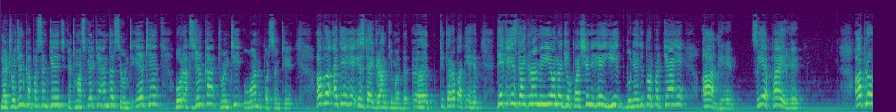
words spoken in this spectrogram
نائٹروجن کا پرسنٹیج ایٹماسفیئر کے اندر 78 ہے اور آکسیجن کا 21 پرسنٹ ہے۔ اب آتے ہیں اس ڈائیگرام کی مدد کی طرف آتے ہیں۔ دیکھیں اس ڈائیگرام میں یہ والا جو پرشن ہے، یہ بنیادی طور پر کیا ہے؟ آگ ہے۔ سو یہ فائر ہے۔ آپ لوگ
